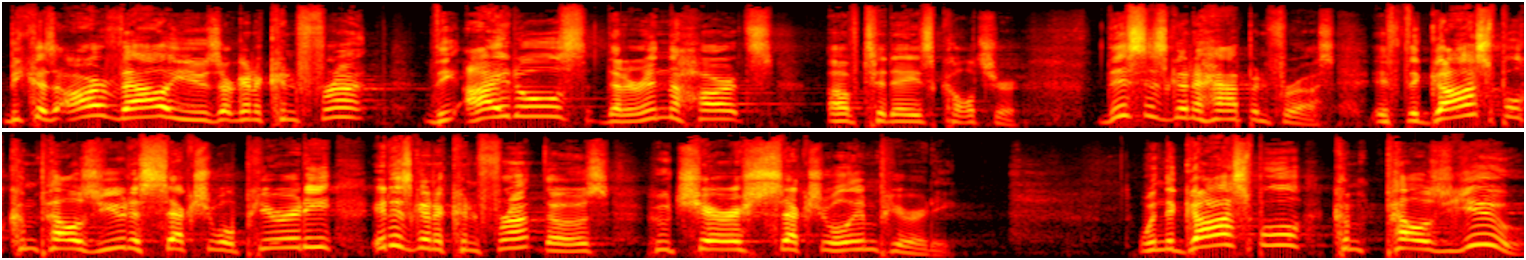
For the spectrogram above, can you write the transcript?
Because our values are going to confront the idols that are in the hearts of today's culture. This is going to happen for us. If the gospel compels you to sexual purity, it is going to confront those who cherish sexual impurity. When the gospel compels you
